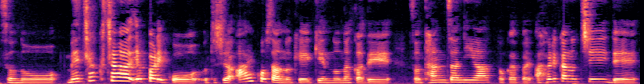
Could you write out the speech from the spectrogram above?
その、めちゃくちゃ、やっぱりこう、私は愛子さんの経験の中で、そのタンザニアとか、やっぱりアフリカの地で、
